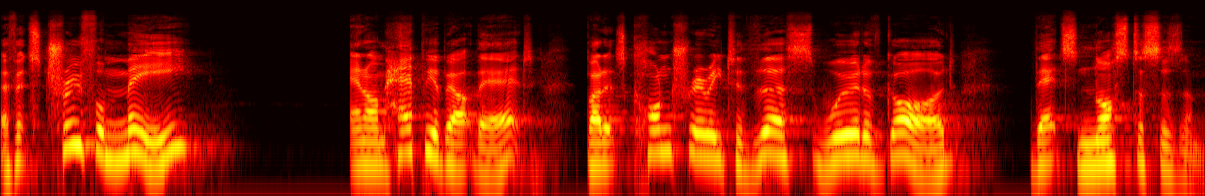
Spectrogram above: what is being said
If it's true for me and I'm happy about that, but it's contrary to this word of God, that's Gnosticism.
